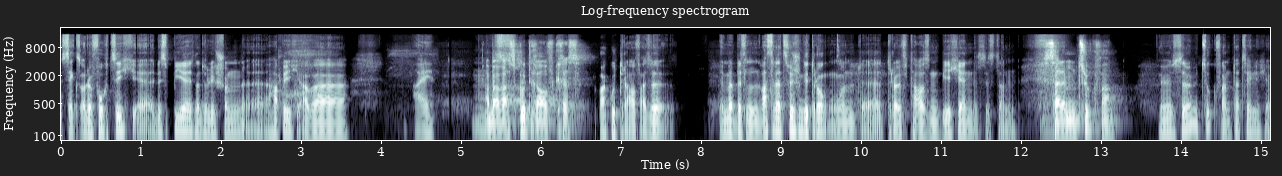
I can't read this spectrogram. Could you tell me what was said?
6,50 Euro äh, das Bier ist natürlich schon äh, happig, aber ei, Aber warst gut drauf, Chris. war gut drauf. Also immer ein bisschen Wasser dazwischen getrunken und äh, 12.000 Bierchen. Das ist dann, Seid ihr mit dem Zug gefahren? wir sind wir mit Zug gefahren, tatsächlich, ja.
